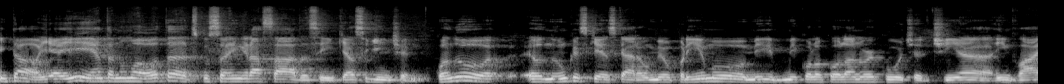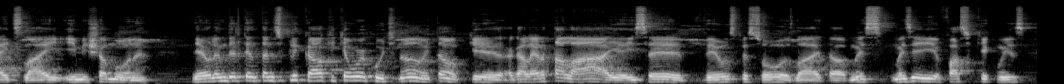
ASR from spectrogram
Então, e aí entra numa outra discussão engraçada, assim, que é o seguinte: quando eu nunca esqueço, cara, o meu primo me, me colocou lá no Orkut, ele tinha invites lá e, e me chamou, né? E aí eu lembro dele tentando explicar o que, que é o Orkut. Não, então, porque a galera tá lá e aí você vê as pessoas lá e tal. Mas, mas e aí, eu faço o que com isso?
